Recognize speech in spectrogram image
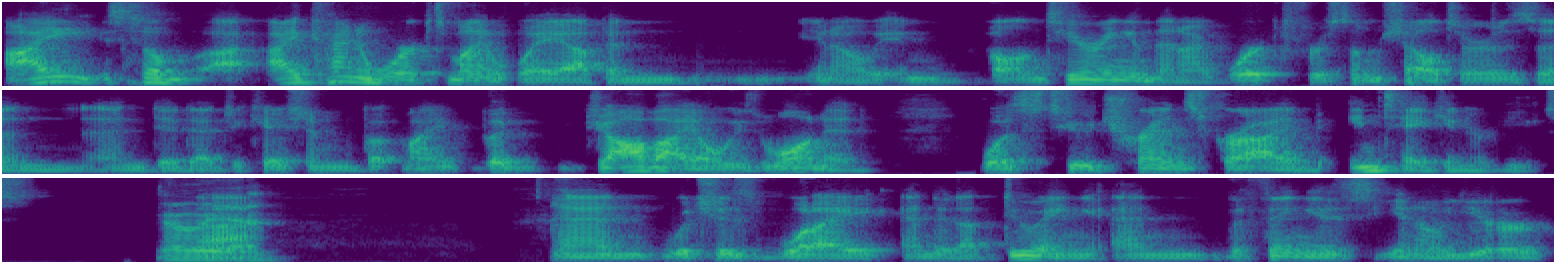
I so I, I kind of worked my way up and you know in volunteering and then I worked for some shelters and and did education but my the job I always wanted was to transcribe intake interviews. Oh yeah. Uh, and which is what I ended up doing and the thing is you know you're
